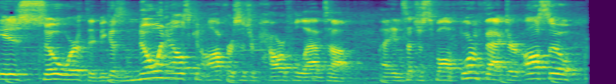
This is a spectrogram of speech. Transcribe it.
it is so worth it because no one else can offer such a powerful laptop uh, in such a small form factor. Also,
